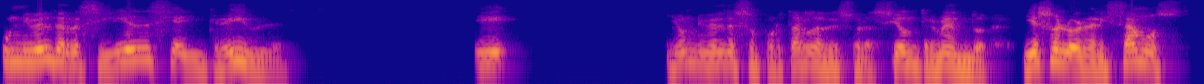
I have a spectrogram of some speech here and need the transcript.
un nivel de resiliencia increíble y, y un nivel de soportar la desolación tremendo. Y eso lo analizamos,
